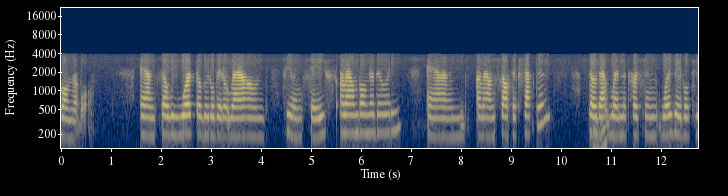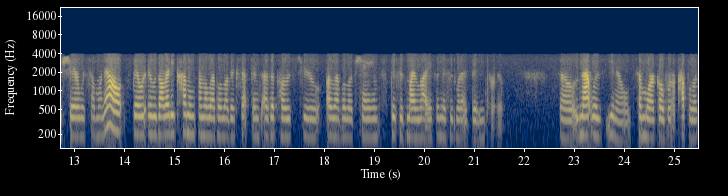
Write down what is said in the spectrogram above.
vulnerable. And so we worked a little bit around feeling safe around vulnerability and around self acceptance so mm-hmm. that when the person was able to share with someone else, there it was already coming from a level of acceptance as opposed to a level of shame. This is my life and this is what I've been through. So and that was, you know, some work over a couple of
